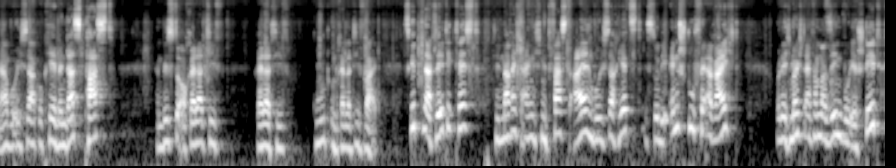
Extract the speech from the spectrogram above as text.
Ja, wo ich sage, okay, wenn das passt, dann bist du auch relativ, relativ gut und relativ weit. Es gibt einen Athletiktest, den mache ich eigentlich mit fast allen, wo ich sage, jetzt ist so die Endstufe erreicht oder ich möchte einfach mal sehen, wo ihr steht.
